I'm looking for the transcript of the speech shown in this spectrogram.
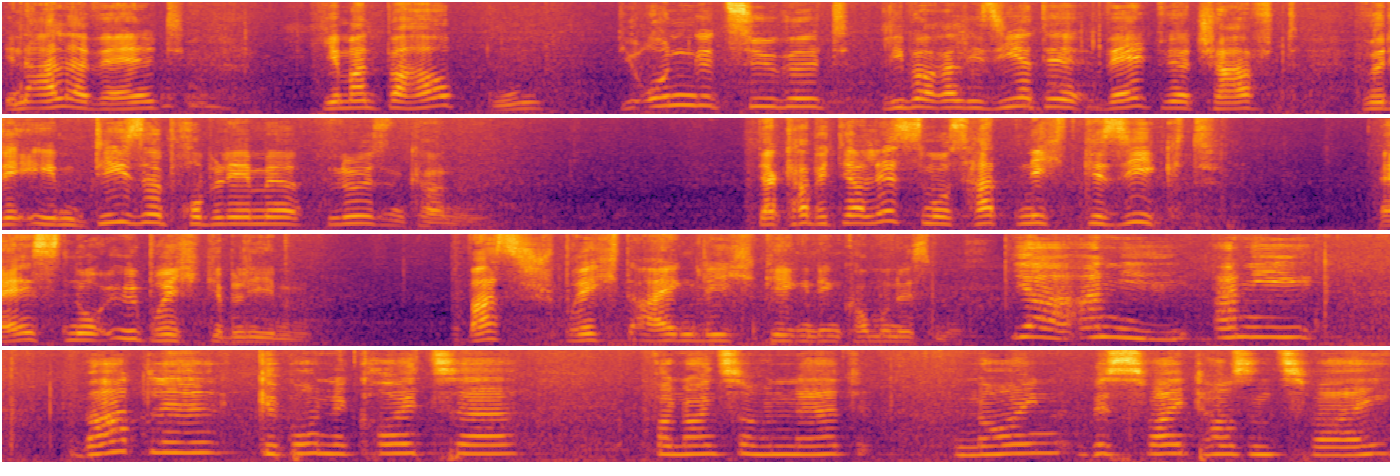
in aller Welt jemand behaupten, die ungezügelt liberalisierte Weltwirtschaft würde eben diese Probleme lösen können. Der Kapitalismus hat nicht gesiegt. Er ist nur übrig geblieben. Was spricht eigentlich gegen den Kommunismus? Ja, Anni, Anni Wadle, geborene Kreuzer, Von 1909 bis 2002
